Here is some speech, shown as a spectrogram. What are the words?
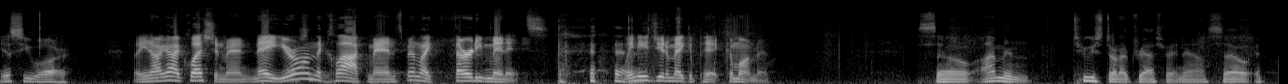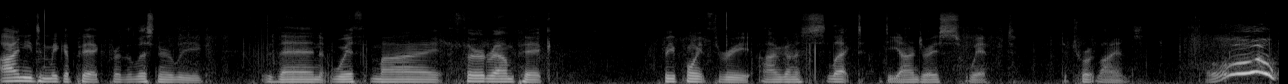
Yes, you are. But you know, I got a question, man. Nate, you're on the clock, man. It's been like 30 minutes. we need you to make a pick. Come on, man. So I'm in two startup drafts right now. So if I need to make a pick for the listener league, then with my third round pick, 3.3, I'm gonna select DeAndre Swift, Detroit Lions. Ooh!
